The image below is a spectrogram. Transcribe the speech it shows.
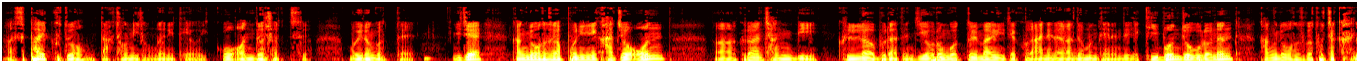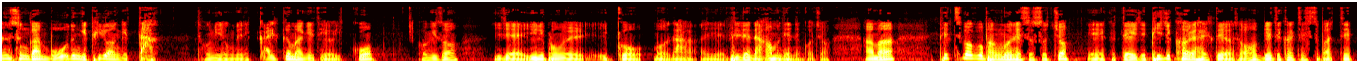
어, 스파이크도 딱 정리정돈이 되어 있고 언더셔츠 뭐 이런 것들 이제 강정호 선수가 본인이 가져온 어, 그러한 장비 글러브라든지 이런 것들만 이제 그 안에다가 넣으면 되는데 이제 기본적으로는 강정호 선수가 도착하는 순간 모든 게 필요한 게 딱 정리정돈이 깔끔하게 되어 있고 거기서 이제 유니폼을 입고 뭐 나, 이제 필드에 나가면 되는 거죠. 아마 피츠버그 방문했었었죠. 예, 그때 이제 physical 할 때여서 메디컬 테스트 받을 때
